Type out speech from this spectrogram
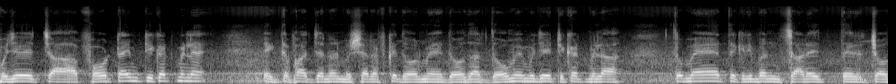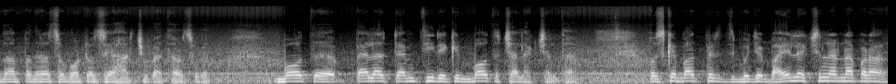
मुझे चार फोर टाइम टिकट मिला एक दफ़ा जनरल मुशर्रफ के दौर में 2002 में मुझे टिकट मिला। तो मैं तकरीबन साढ़े चौदह, पंद्रह सौ वोटों से हार चुका था उस वक्त। बहुत, पहला टाइम थी, लेकिन बहुत अच्छा इलेक्शन था। उसके बाद फिर मुझे बाई इलेक्शन लड़ना पड़ा।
